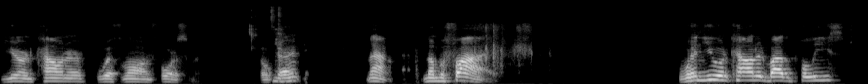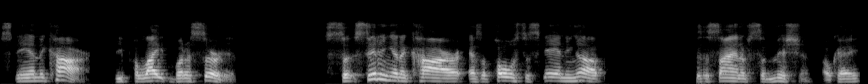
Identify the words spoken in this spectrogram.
your encounter with law enforcement. Okay? Now, number 5. When you encountered by the police, stay in the car. Be polite but assertive. So sitting in a car as opposed to standing up is a sign of submission. Okay.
